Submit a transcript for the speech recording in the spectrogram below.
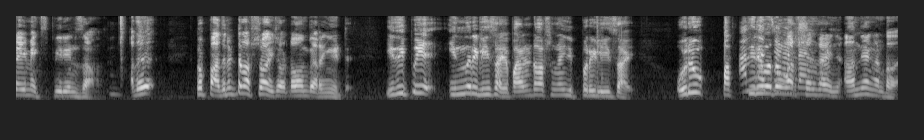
ടൈം എക്സ്പീരിയൻസ് ആണ് അത് ഇപ്പൊ പതിനെട്ട് വർഷമായി ചോട്ടമുമ്പ് ഇറങ്ങിയിട്ട്. ഇതിപ്പോ ഇന്ന് റിലീസായി പതിനെട്ട് വർഷം കഴിഞ്ഞ് ഇപ്പൊ റിലീസായി ഒരു പത്തിരുപത് വർഷം കഴിഞ്ഞ്. അന്ന് ഞാൻ കണ്ടതാ.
